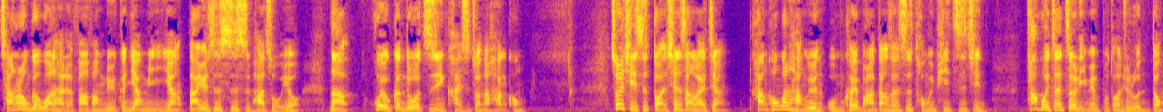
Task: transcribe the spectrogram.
长荣跟万海的发放率跟阳明一样，大约是四十趴左右，那会有更多的资金开始转到航空。所以其实短线上来讲，航空跟航运，我们可以把它当成是同一批资金。它会在这里面不断去轮动，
